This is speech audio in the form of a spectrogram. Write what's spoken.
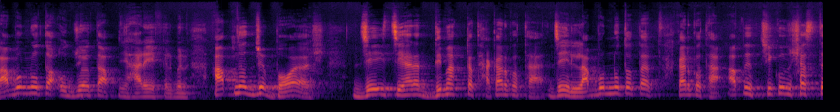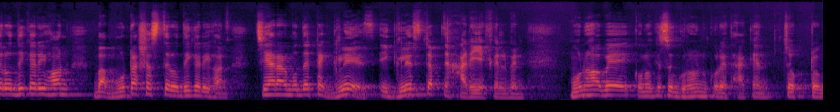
লাবণ্যতা, উজ্জ্বলতা আপনি হারিয়ে ফেলবেন। আপনার যে বয়স, যেই চেহারার দিমাগটা থাকার কথা, যেই লাবণ্যতা থাকার কথা, আপনি চিকুন স্বাস্থ্যের অধিকারী হন বা মোটা স্বাস্থ্যের অধিকারী হন, চেহারার মধ্যে একটা গ্লেজ এই গ্লেজটা আপনি হারিয়ে ফেলবেন। মনে হবে কোনো কিছু গ্রহণ করে থাকেন, চোখ টোক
